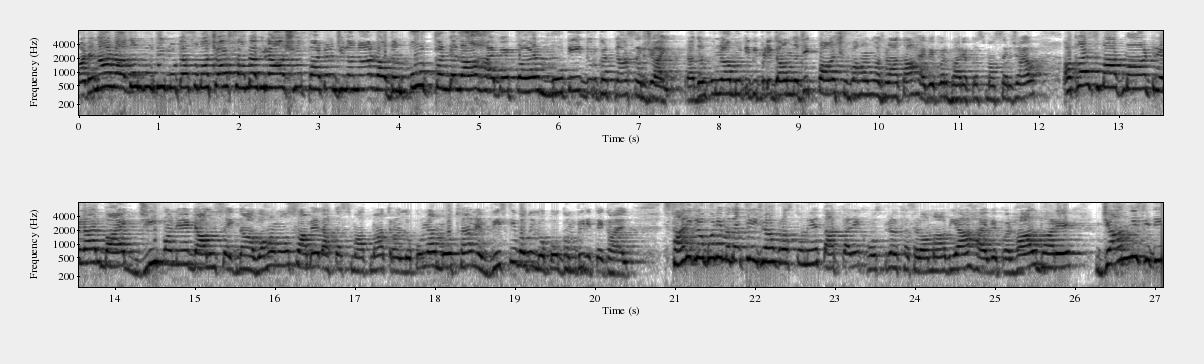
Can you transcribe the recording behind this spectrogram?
પાટણના રાધનપુરથી મોટા સમાચાર સામે આવી રહ્યા છે. પાટણ જિલ્લાના રાધનપુર કંડલા હાઈવે પર મોટી દુર્ઘટના સર્જાઈ. રાધનપુરના મોટી પીપળી ગામ નજીક પાંચ વાહનો અથડાતા હાઈવે પર ભારે અકસ્માત સર્જાયો. અકસ્માતમાં ટ્રેલર, બાઇક, જીપ અને ડાલુ સહિતના વાહનો સામેલ. અકસ્માતમાં ત્રણ લોકોના મોત થયા અને વીસથી વધુ લોકો ગંભીર રીતે ઘાયલ. સ્થાનિક લોકોની મદદથી ઇજાગ્રસ્તોને તાત્કાલિક હોસ્પિટલ ખસેડવામાં આવ્યા. હાઈવે પર હાલ ભારે જામની સ્થિતિ.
